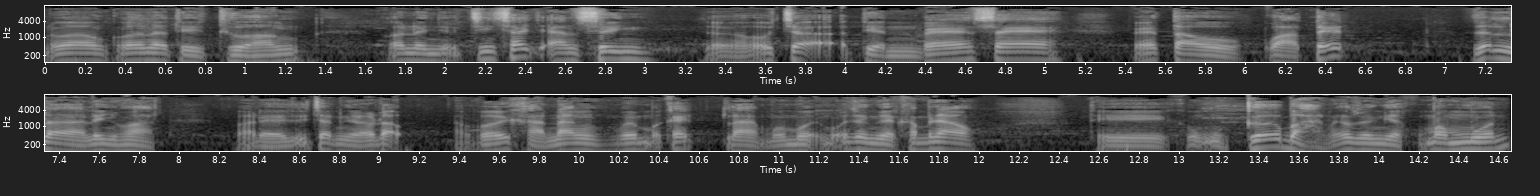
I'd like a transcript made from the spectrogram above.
đúng không? Có nơi thì thưởng, có nơi những chính sách an sinh, rồi hỗ trợ tiền vé xe, vé tàu, quà Tết rất là linh hoạt và để giữ chân người lao động với khả năng với mỗi cách làm của mỗi mỗi doanh nghiệp khác nhau thì cũng cơ bản các doanh nghiệp cũng mong muốn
